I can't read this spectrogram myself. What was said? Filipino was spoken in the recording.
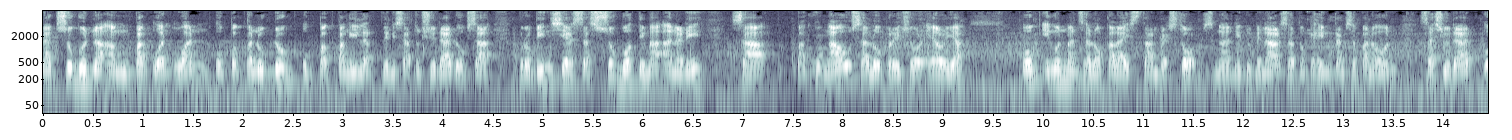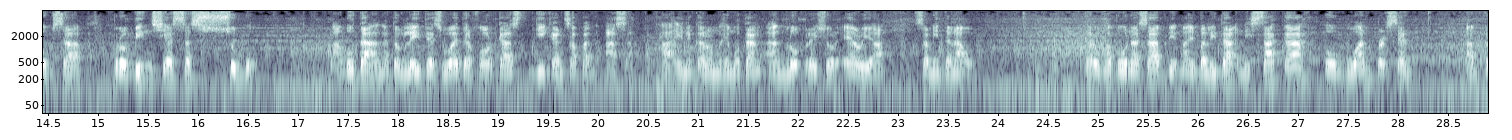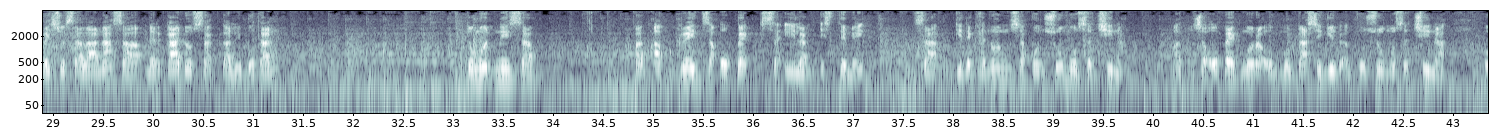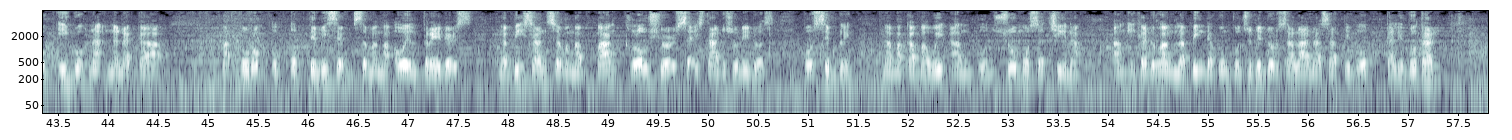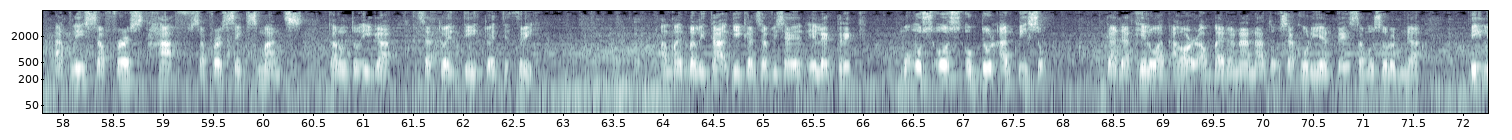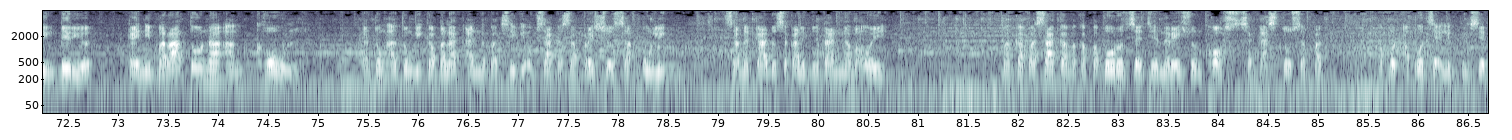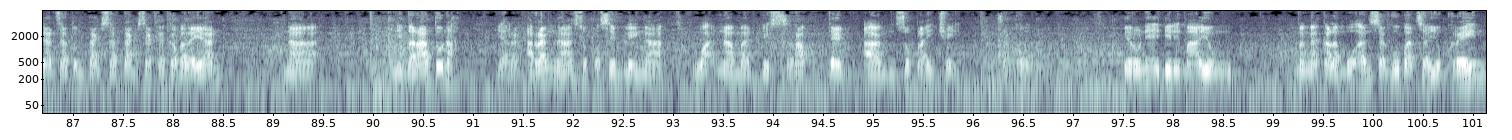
nagsugod na ang pag-uwan-uwan o pagpanugdog o pagpangilat din sa atong syudad o sa probinsya sa Subo timaan na ni sa paghungaw sa low pressure area o ingon man sa localized thunderstorms nga ni dominar sa atong kahimtang sa panahon sa syudad o sa probinsya sa Subo. Paabuta ang atong latest weather forecast gikan sa pag-asa. Hain na karon mahimutang ang low pressure area sa Mindanao. Karong hapuna sab di may balita ni Saka og 1% ang presyo sa lana sa merkado sa kalibutan tungod ni sa pag-upgrade sa OPEC sa ilang estimate sa gidaghanon sa konsumo sa China. At sa OPEC mura og mudasigid ang konsumo sa China og igo na nga naka paturok og optimism sa mga oil traders nga bisan sa mga bank closures sa Estados Unidos posible nga makabawi ang konsumo sa China ang ikaduhang labing dakong konsumidor sa lana sa tibuok kalibutan at least sa first half, sa first six months karong tuiga sa 2023. Ang may balita gikan sa Visayan Electric, muus-us og dulan piso kada kilowatt hour ang bayranan nato sa kuryente sa mosunod nga billing period kay ni barato na ang coal katong atong gikabalat-an nga pagsigi og saka sa presyo sa uling sa merkado sa kalibutan nga maoy makapasaka makapaborot sa generation cost sa gasto sa pag apod-apod sa elektrisidad sa atong tagsa-tag sa kakabalayan na ni barato na ni arang-arang na so posible nga wa na ma-disrupted ang supply chain sa coal. Pero ni dili maayong mga kalambuan sa gubat sa Ukraine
